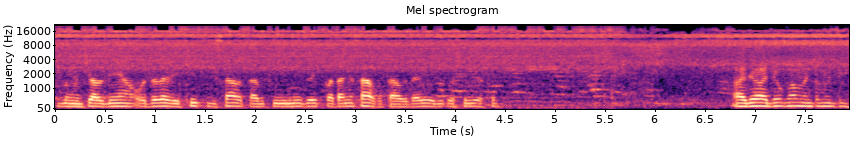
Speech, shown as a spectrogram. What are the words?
ਸਲੂਨ ਚੱਲਦੇ ਆ। ਉਧਰ ਦਾ ਵੇਖੀ ਕੀ ਹਿਸਾਬ ਕਿਤਾਬ, ਕੀ ਨਹੀਂ, ਕੋਈ ਪਤਾ ਨਹੀਂ, ਹਿਸਾਬ ਕਿਤਾਬ ਦਾ ਵੀ ਅਜੇ ਕੁਛ ਵੀ ਉੱਥੇ। ਆ ਜਾਓ ਆ ਜਾਓ ਗਾ ਮਿੰਟੀ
